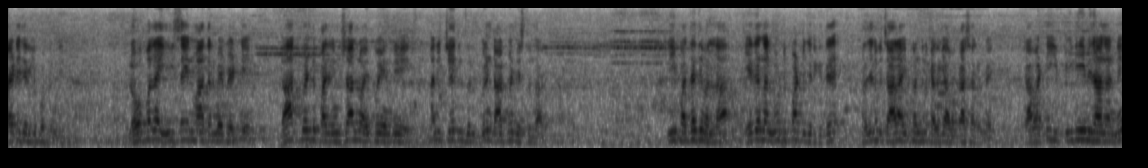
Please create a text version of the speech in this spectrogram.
బయట జరిగిపోతుంది. లోపల ఈ సైన్ మాత్రమే పెట్టి డాక్యుమెంట్ పది నిమిషాల్లో అయిపోయింది అని చేతులు దులుపుకొని డాక్యుమెంట్ ఇస్తున్నారు. ఈ పద్ధతి వల్ల ఏదైనా లోటుపాట్లు జరిగితే ప్రజలకు చాలా ఇబ్బందులు కలిగే అవకాశాలు ఉన్నాయి కాబట్టి ఈ పీడీ విధానాన్ని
